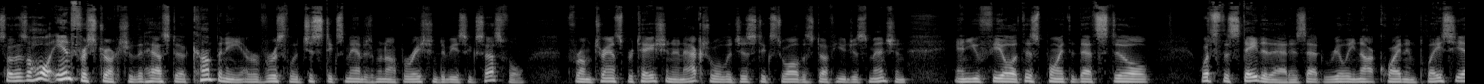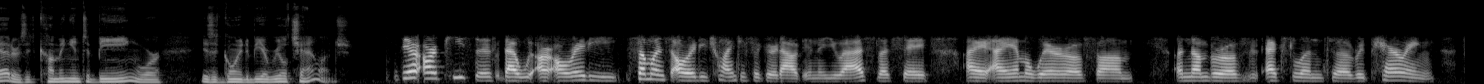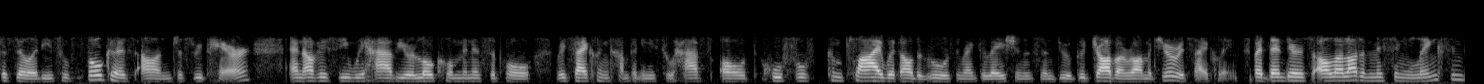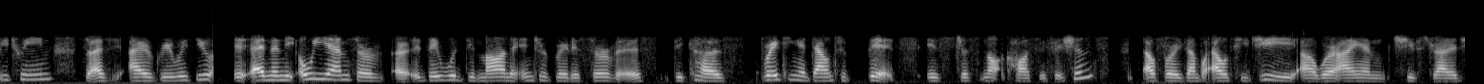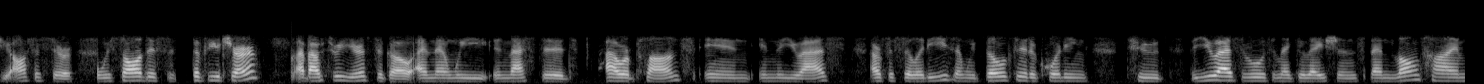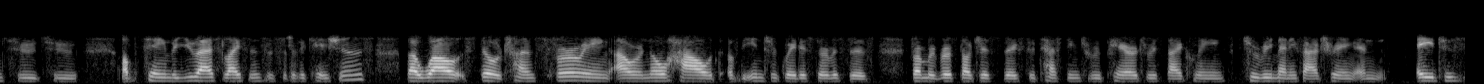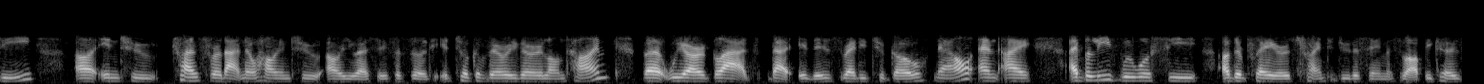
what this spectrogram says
So there's a whole infrastructure that has to accompany a reverse logistics management operation to be successful, from transportation and actual logistics to all the stuff you just mentioned. And you feel at this point that that's still What's the state of that? Is that really not quite in place yet, or is it coming into being, or is it going to be a real challenge? There are pieces that are already, someone's already trying to figure it out in the U.S. Let's say I, I am aware of um, a number of excellent uh, repairing facilities who focus on just repair. And obviously, we have your local municipal recycling companies who have all who f- comply with all the rules and regulations and do a good job on raw material recycling. But then there's all a lot of missing links in between. So as I agree with you, and then the OEMs are uh, they would demand an integrated service because breaking it down to bits is just not cost efficient. Uh, for example, LTG, uh, where I am chief strategy officer, we saw this the future about three years ago, and then we invested our plants in in the U.S., our facilities, and we built it according to the U.S. rules and regulations. Spent long time to to obtain the U.S. licenses certifications, but while still transferring our know-how of the integrated services from reverse logistics to testing to repair to recycling to remanufacturing and A to Z uh, into transfer that know-how into our USA facility. It took a very, very long time, but we are glad that it is ready to go now, and I, I believe we will see other players trying to do the same as well because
